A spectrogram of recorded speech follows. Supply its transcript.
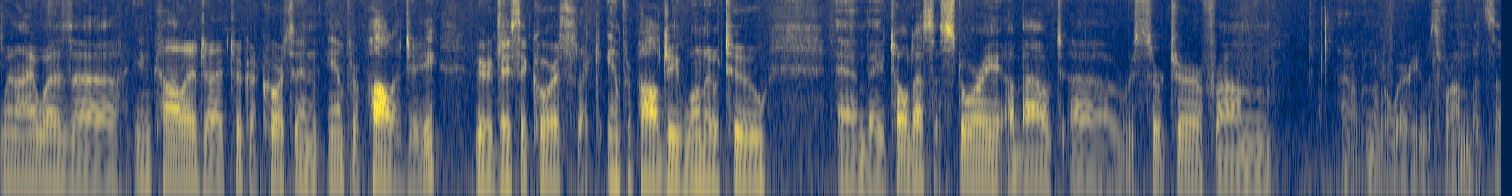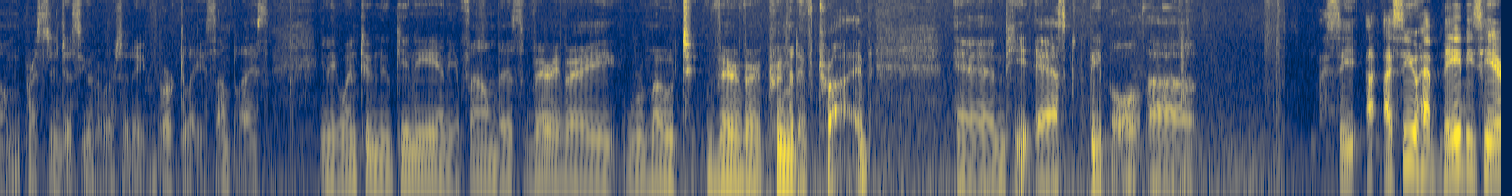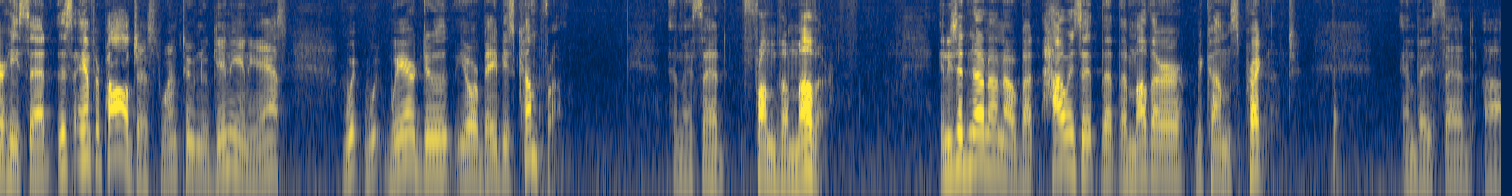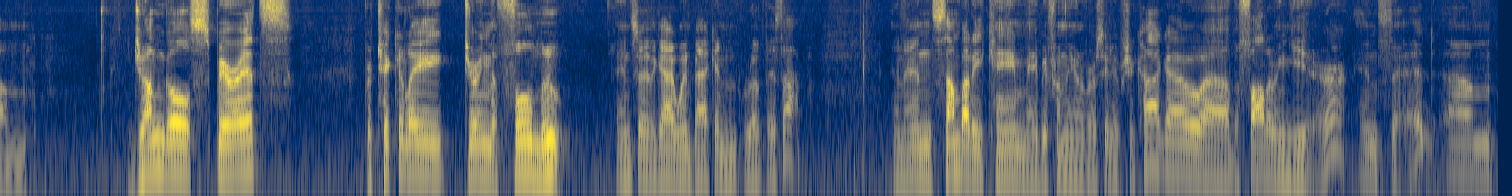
When I was uh, in college, I took a course in anthropology, very basic course, like Anthropology 102, and they told us a story about a researcher from, I don't remember where he was from, but some prestigious university, Berkeley, someplace. And he went to New Guinea and he found this very, very remote, very, very primitive tribe. And he asked people, uh, see, I, I see you have babies here, he said. This anthropologist went to New Guinea and he asked, "Wh- wh- where do your babies come from? And they said, from the mother. And he said, no, no, no, but how is it that the mother becomes pregnant? And they said, um, jungle spirits, particularly during the full moon. And so the guy went back and wrote this up. And then somebody came, maybe from the University of Chicago, uh, the following year and said, um,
